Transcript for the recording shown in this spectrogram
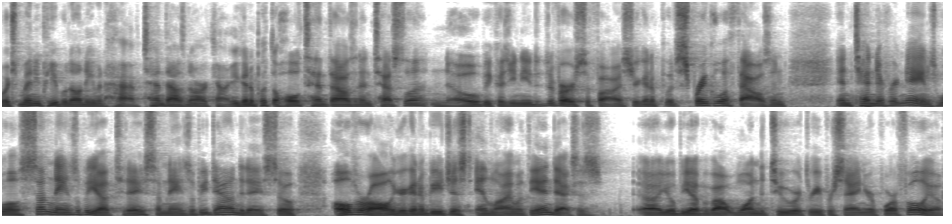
which many people don't even have, $10,000 account. You're going to put the whole 10,000 in Tesla? No, because you need to diversify. So you're going to put sprinkle a thousand in 10 different names. Well, some names will be up today, some names will be down today. So overall, you're going to be just in line with the indexes. Uh, you'll be up about 1 to 2 or 3% in your portfolio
